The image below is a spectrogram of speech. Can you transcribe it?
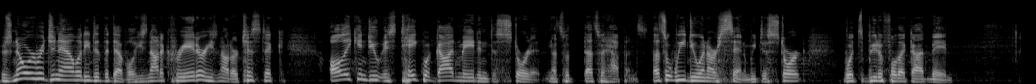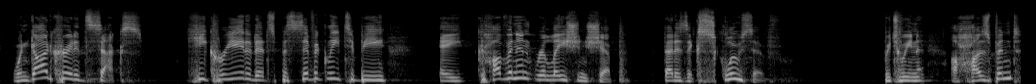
There's no originality to the devil. He's not a creator, he's not artistic. All he can do is take what God made and distort it. And that's what, that's what happens. That's what we do in our sin. We distort what's beautiful that God made. When God created sex, he created it specifically to be a covenant relationship that is exclusive between a husband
